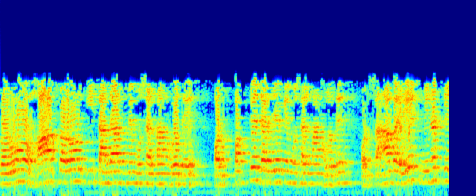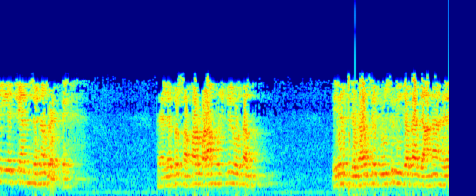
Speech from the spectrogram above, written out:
کروڑ ہاف کروڑ کی تعداد میں مسلمان ہوتے اور پکے درجے کے مسلمان ہوتے اور صحابہ ایک منٹ کے لیے چین سے نہ بیٹھتے۔ پہلے تو سفر بڑا مشکل ہوتا تھا۔ ایک جگہ سے دوسری جگہ جانا ہے۔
